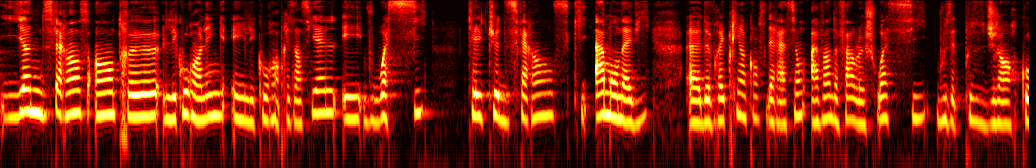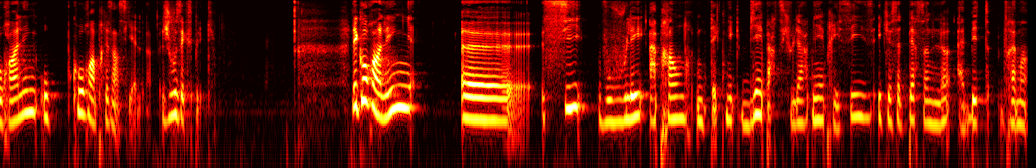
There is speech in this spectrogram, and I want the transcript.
il y a une différence entre les cours en ligne et les cours en présentiel et voici quelques différences qui, à mon avis, euh, devraient être prises en considération avant de faire le choix si vous êtes plus du genre cours en ligne ou cours en présentiel. Je vous explique. Les cours en ligne, euh, si vous voulez apprendre une technique bien particulière, bien précise, et que cette personne-là habite vraiment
